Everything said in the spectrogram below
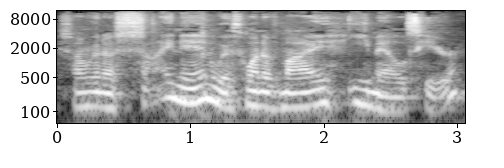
So I'm going to sign in with one of my emails here.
